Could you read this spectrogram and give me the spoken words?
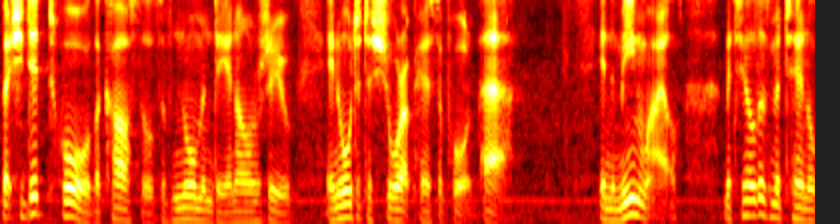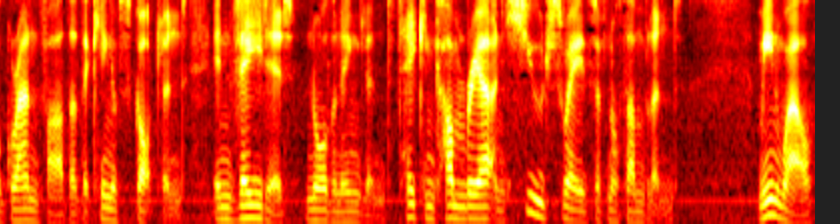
but she did tour the castles of Normandy and Anjou in order to shore up her support there. In the meanwhile, Matilda's maternal grandfather, the King of Scotland, invaded northern England, taking Cumbria and huge swathes of Northumberland. Meanwhile,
